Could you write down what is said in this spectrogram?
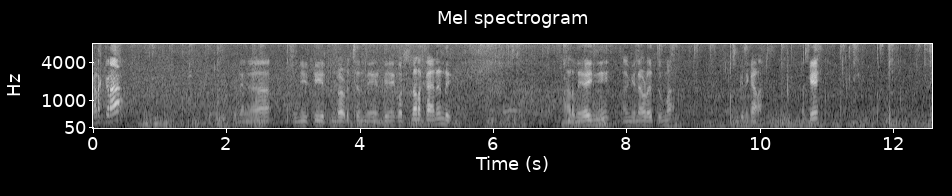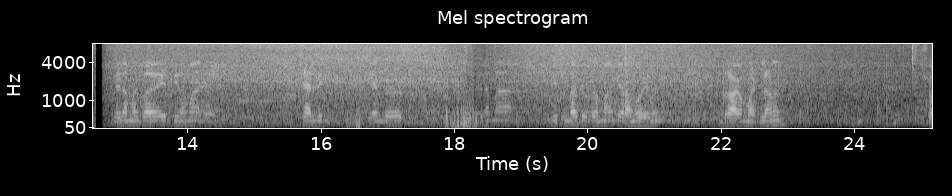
കടക്കടാ. ഞങ്ങ ഇനി തിയേറ്ററിന്റെ അവിടെ ചെന്ന് കഴിഞ്ഞിട്ട് കുറച്ച് നടക്കാനുണ്ട്. നടന്നു കഴിഞ്ഞ് അങ്ങനെ അവിടെ എത്തുമ്പോൾ നമുക്കിനി കാണാം. ഓക്കെ നമ്മളിപ്പോൾ എത്തി നമ്മൾ ഷാൽവിൻ എംബേഴ്സ് ഇത് നമ്മ നമ്മൾ കയറാൻ പോവുകയാണ്. ഡ്രാഗൺ മാട്ടിലാണ്. ഷോ.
